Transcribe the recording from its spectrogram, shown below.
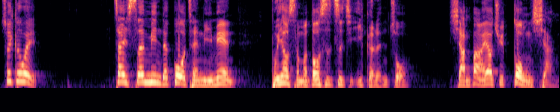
所以各位，在生命的过程里面，不要什么都是自己一个人做，想办法要去共享，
